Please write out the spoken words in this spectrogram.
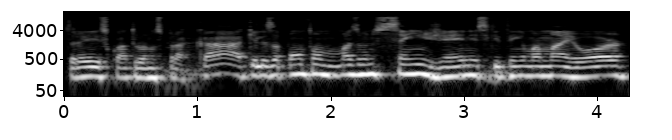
3, 4 anos para cá, que eles apontam mais ou menos 100 genes que têm uma maior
